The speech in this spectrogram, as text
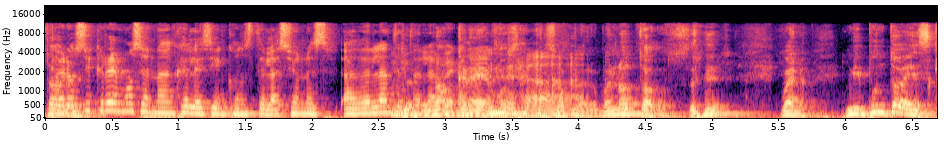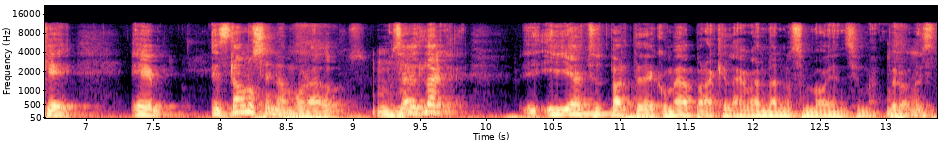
Pero sí creemos en ángeles y en constelaciones. Adelante, yo- no creemos en eso, pero bueno, no todos. bueno, mi punto es que eh, estamos enamorados. O sea, es la. Y y esto es parte de comedia para que la banda no se me vaya encima. Pero es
